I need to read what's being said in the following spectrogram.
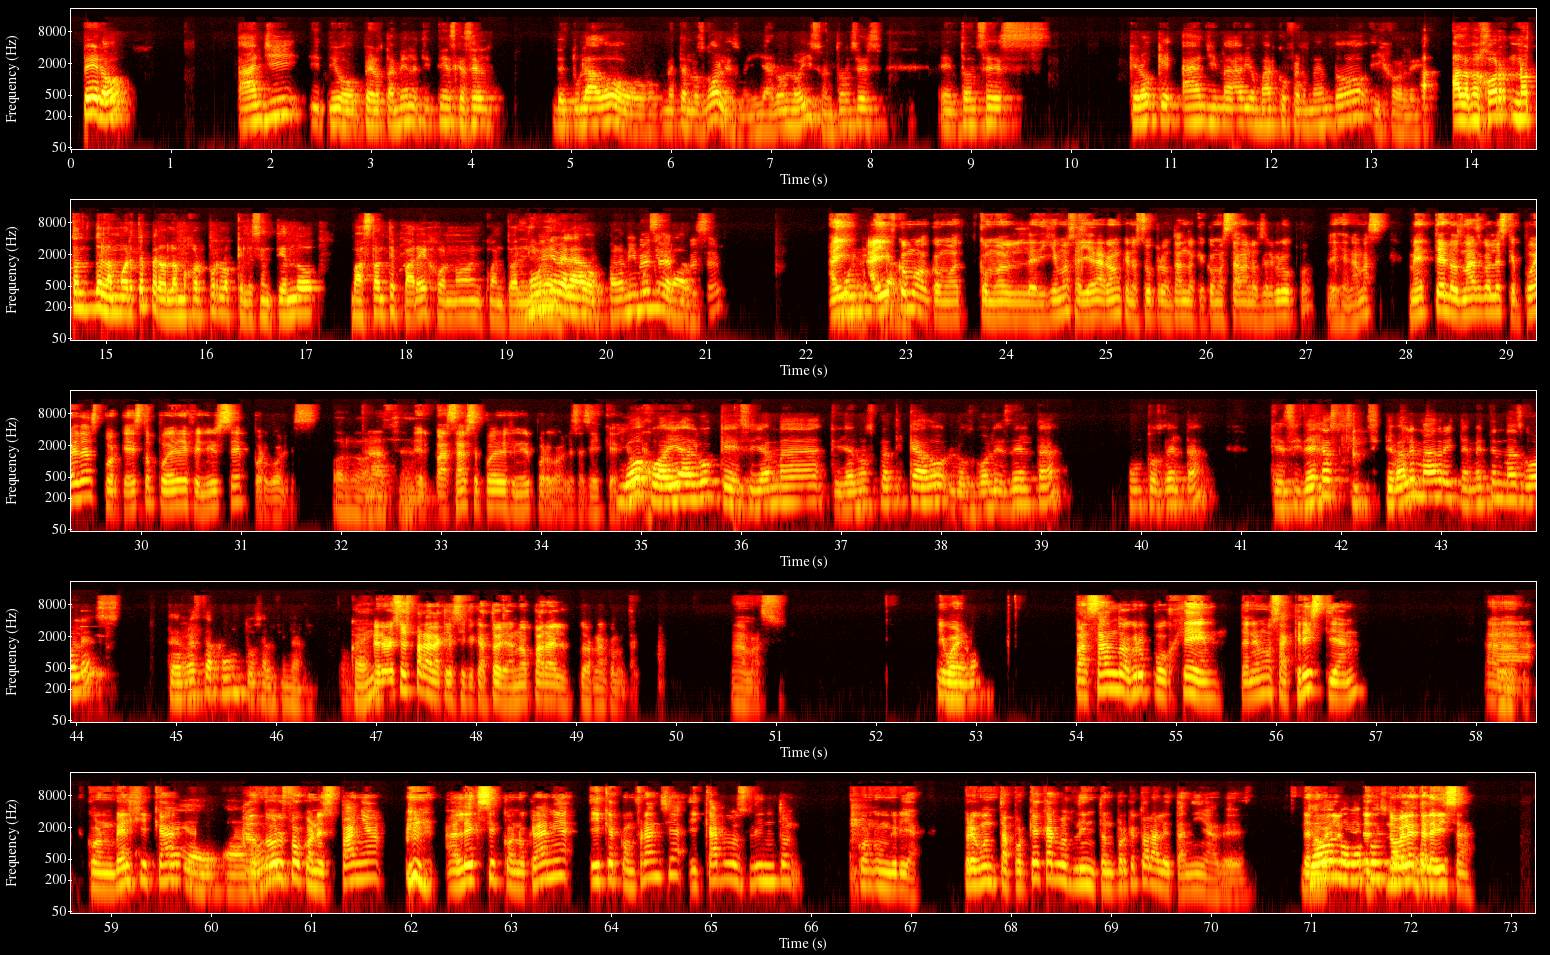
pero Angie, y digo, pero también le ti- tienes que hacer de tu lado o meter los goles, güey, y Aarón lo hizo, entonces, entonces, creo que Angie, Mario, Marco, Fernando, híjole. A, a lo mejor no tanto de la muerte, pero a lo mejor por lo que les entiendo, bastante parejo, ¿no? En cuanto al Muy nivel. nivelado, para mí muy Puede ser, nivelado. puede ser. Ahí, ahí como, como, como le dijimos ayer a Aaron, que nos estuvo preguntando que cómo estaban los del grupo, le dije nada más, mete los más goles que puedas, porque esto puede definirse por goles. Por. Ah, sí. El pasar se puede definir por goles, así que Y ojo, hay algo que se llama, que ya nos platicado, los goles delta, puntos delta, que si dejas, si, si te vale madre y te meten más goles, te resta puntos al final. Ok. Pero eso es para la clasificatoria, no para el torneo como tal. Nada más. Y bueno, pasando a grupo G, tenemos a Cristian ah, con Bélgica, Adolfo con España, Alexi con Ucrania, Iker con Francia y Carlos Linton con Hungría. Pregunta, ¿por qué Carlos Linton? ¿Por qué toda la letanía de, de Yo novela, había de novela de Televisa?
